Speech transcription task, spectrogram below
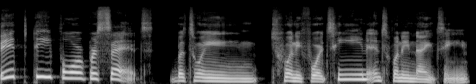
54% between 2014 and 2019.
